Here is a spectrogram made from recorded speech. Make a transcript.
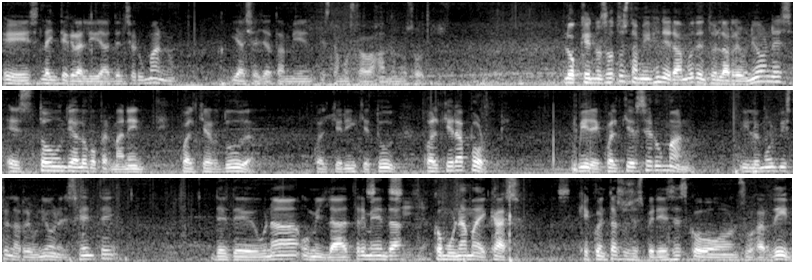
es la integralidad del ser humano y hacia allá también estamos trabajando nosotros. Lo que nosotros también generamos dentro de las reuniones es todo un diálogo permanente, cualquier duda, cualquier inquietud, cualquier aporte. Mire, cualquier ser humano, y lo hemos visto en las reuniones, gente desde una humildad tremenda, como una ama de casa, que cuenta sus experiencias con su jardín,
